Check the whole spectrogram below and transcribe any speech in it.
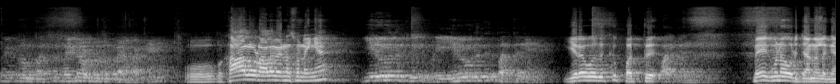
பெட்ரூம் பத்து பெட்ரூம் போயிடலாங்க ஓ இப்போ காலோட அளவு என்ன சொன்னீங்க? இருபதுக்கு இருபதுக்கு பத்துங்க. இருபதுக்கு பத்து. மேற்குனா ஒரு ஜன்னலுங்க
